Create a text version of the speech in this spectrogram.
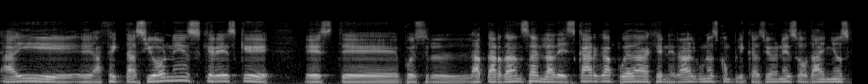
hay eh, afectaciones. ¿Crees que este, pues la tardanza en la descarga pueda generar algunas complicaciones o daños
